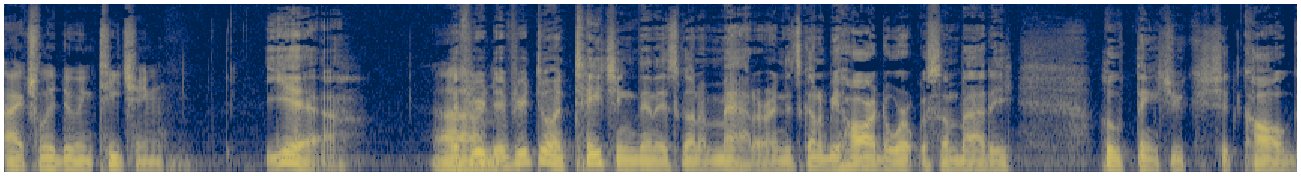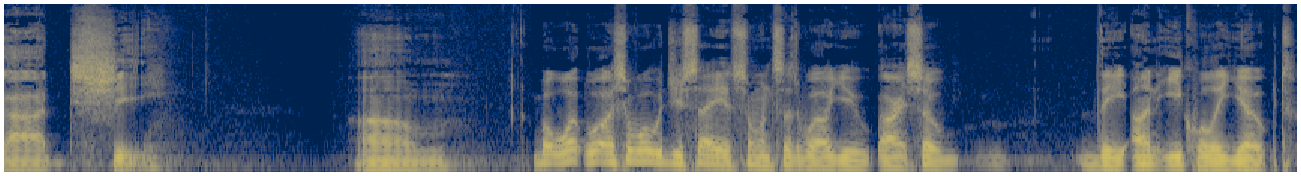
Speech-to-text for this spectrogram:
actually doing teaching. Yeah. if you're if you're doing teaching, then it's going to matter, and it's going to be hard to work with somebody who thinks you should call God she. Um. But what, what so what would you say if someone says, "Well, you all right?" So the unequally yoked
